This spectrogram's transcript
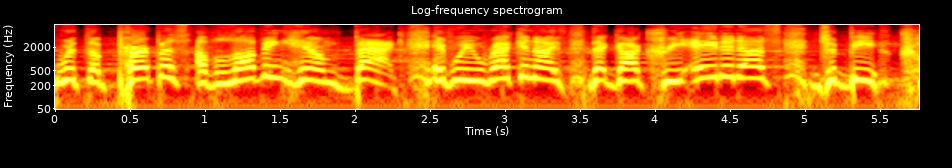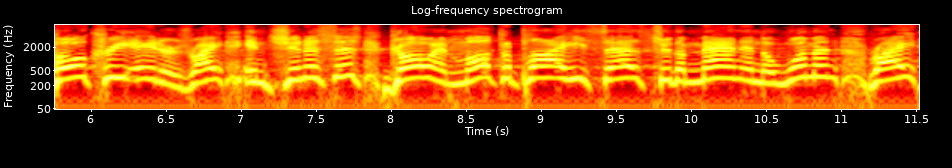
with the purpose of loving Him back, if we recognize that God created us to be co creators, right? In Genesis, go and multiply, He says to the man and the woman, right?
